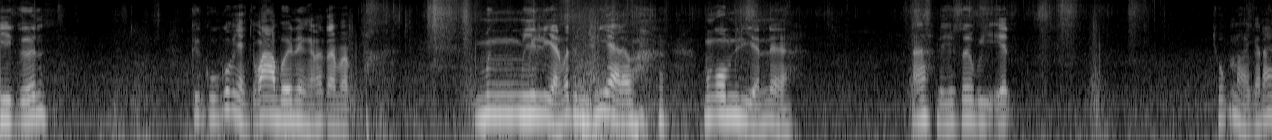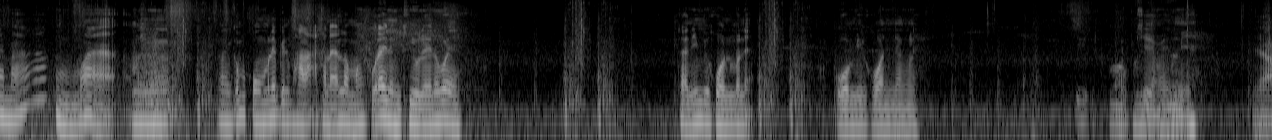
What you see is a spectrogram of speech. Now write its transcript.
ดีเกิน คือกูก็อยากจะว่าเบอร์หนึ่งนะแต่แบบ มึงมีเหรียญมาถึงเที่ยแล้วมึงอมเหรียญเนี่ยนะหรือซื้อ VS ชุบหน่อยก็ได้มั้งผมว่ามันมันก็คงไม่ได้เป็นภาระขนาดหรอกมั้งกูได้หนึ่งคิวเลยนะเว้ยแต่นี่มีคนปะเนี่ยกลัวมีคนยังเลยโอเคไม่มีอย่า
